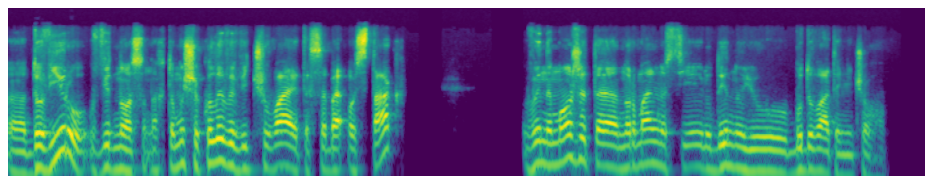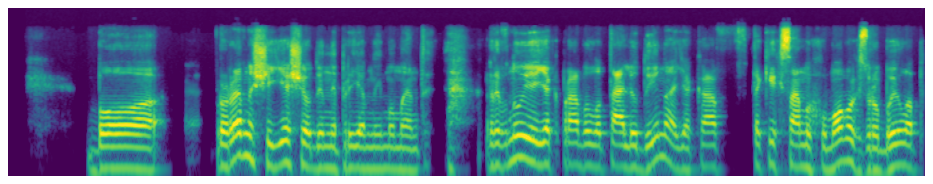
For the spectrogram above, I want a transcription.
е, довіру в відносинах, тому що коли ви відчуваєте себе ось так, ви не можете нормально з цією людиною будувати нічого. Бо е, про ревнощі є ще один неприємний момент. Ревнує, як правило, та людина, яка в таких самих умовах зробила б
